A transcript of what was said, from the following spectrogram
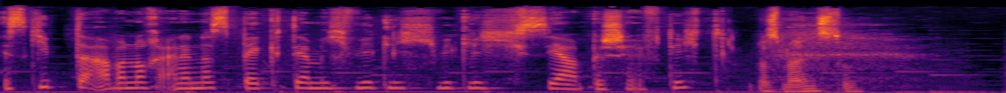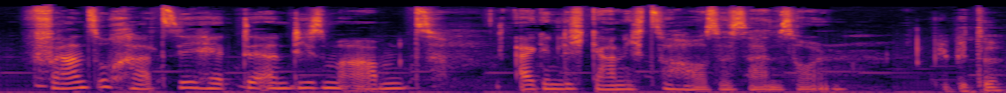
Es gibt da aber noch einen Aspekt, der mich wirklich, wirklich sehr beschäftigt. Was meinst du? Franz Uchazi hätte an diesem Abend eigentlich gar nicht zu Hause sein sollen. Wie bitte?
